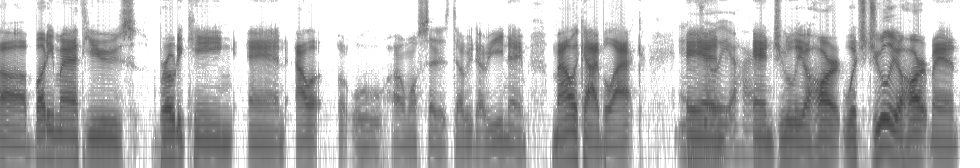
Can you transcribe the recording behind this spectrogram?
uh, Buddy Matthews, Brody King, and Al- ooh, I almost said his WWE name, Malakai Black And and Julia Hart. and Julia Hart, which Julia Hart, man,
